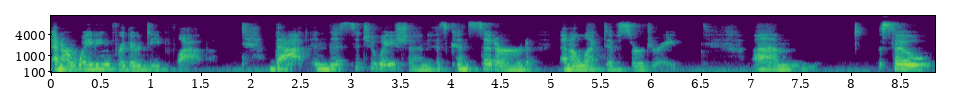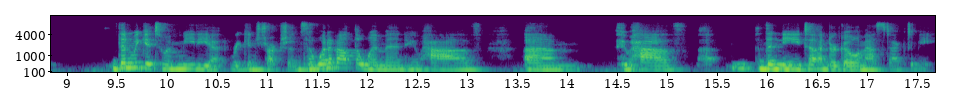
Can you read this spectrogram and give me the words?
and are waiting for their DIEP flap. That in this situation is considered an elective surgery. Um, so then we get to immediate reconstruction. So what about the women who have um, who have uh, the need to undergo a mastectomy.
